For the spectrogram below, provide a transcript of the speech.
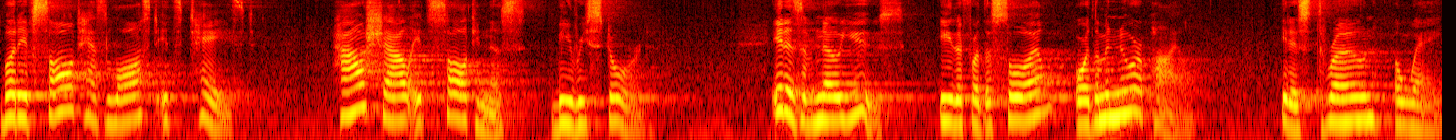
but if salt has lost its taste, how shall its saltiness be restored? It is of no use, either for the soil or the manure pile. It is thrown away.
